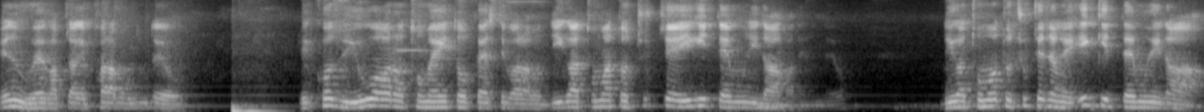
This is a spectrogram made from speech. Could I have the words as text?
얘는 왜 갑자기 팔아먹는데요? Because you are a tomato festival 하면 네가 토마토 축제이기 때문이다가 되는데요. 네가 토마토 축제장에 있기 때문이다.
